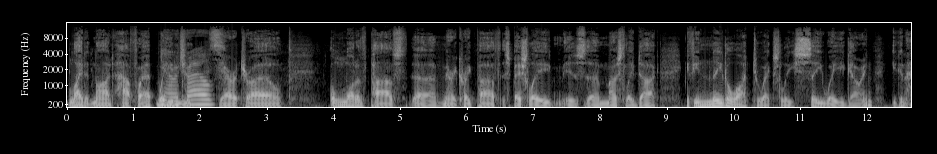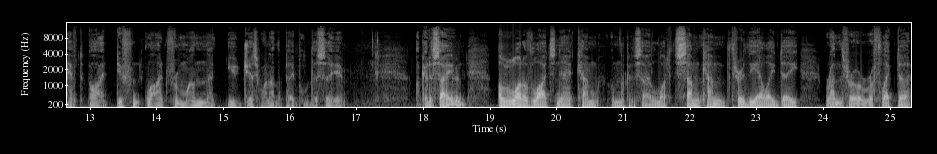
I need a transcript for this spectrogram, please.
late at night, halfway up? where Yarra you- Trails. Yarra Trail. A lot of paths, uh, Merri Creek Path especially, is uh, mostly dark. If you need a light to actually see where you're going, you're going to have to buy a different light from one that you just want other people to see you. I've got to say, a lot of lights now come, I'm not going to say a lot, some come through the LED, run through a reflector,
